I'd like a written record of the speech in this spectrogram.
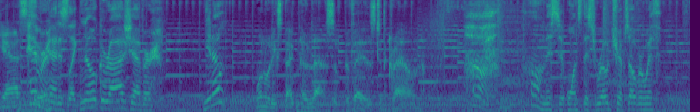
Gas. too. Hammerhead is like no garage ever. You know, One would expect no less of purveyors to the crown. I'll miss it once this road trip's over with.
